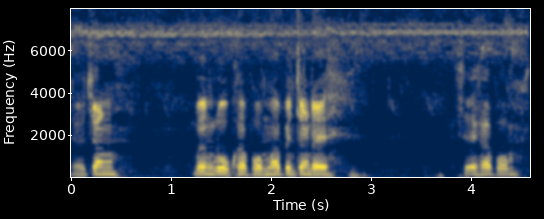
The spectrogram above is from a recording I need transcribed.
เดี๋ยวจังเบื้องรูปครับผมว่าเป็นจังใดโอเคครับผม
